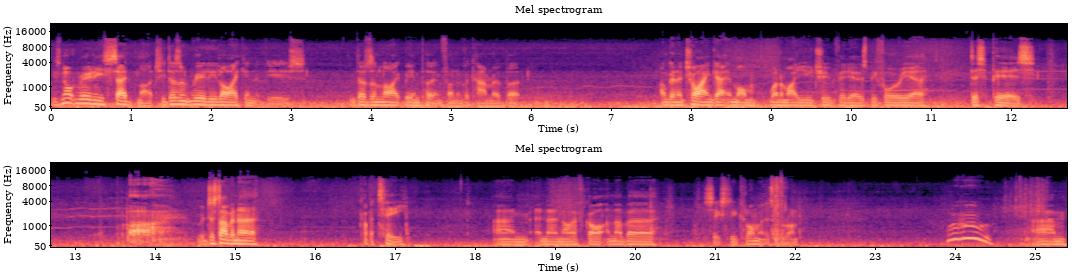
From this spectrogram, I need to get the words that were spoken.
He's not really said much. He doesn't really like interviews. He doesn't like being put in front of a camera, but I'm going to try and get him on one of my YouTube videos before he uh, disappears. Ah, we're just having a cup of tea, um, and then I've got another 60 kilometers to run. Woohoo! Um,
